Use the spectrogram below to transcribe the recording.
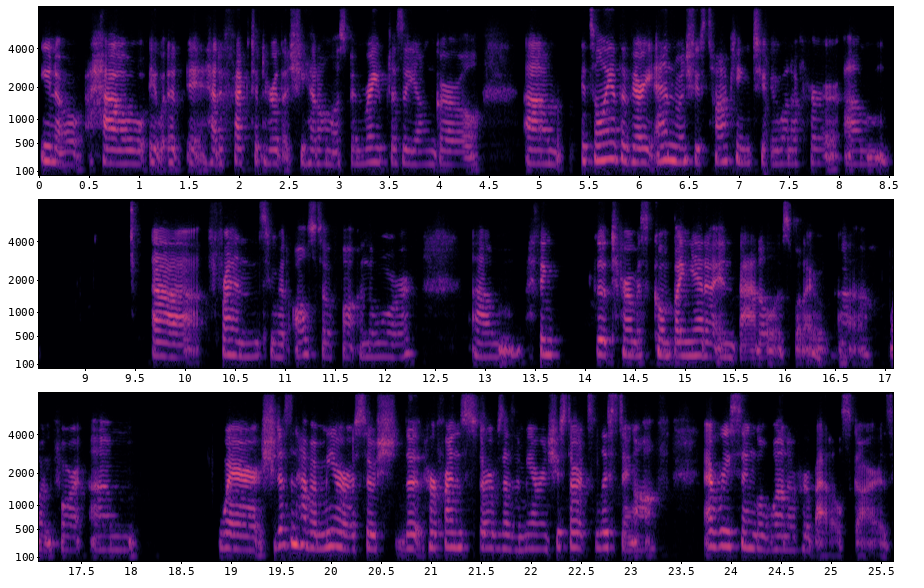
you know how it, it had affected her that she had almost been raped as a young girl. Um, it's only at the very end when she's talking to one of her um, uh, friends who had also fought in the war. Um, i think the term is compañera in battle is what i uh, went for um, where she doesn't have a mirror, so she, the, her friend serves as a mirror, and she starts listing off every single one of her battle scars,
